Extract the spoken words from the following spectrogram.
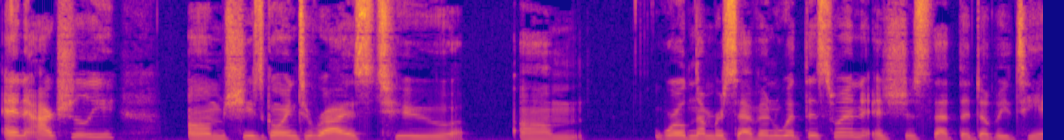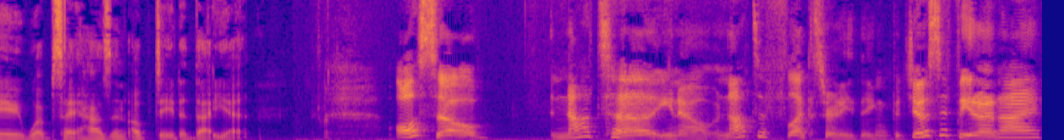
And actually, um, she's going to rise to um, world number seven with this one. It's just that the WTA website hasn't updated that yet. Also, not to, you know, not to flex or anything, but Josephina and I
